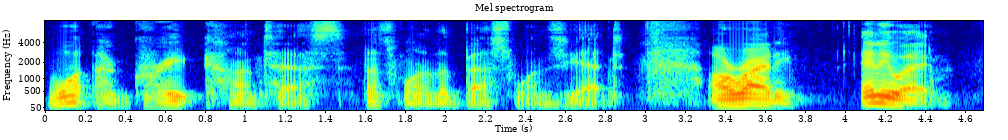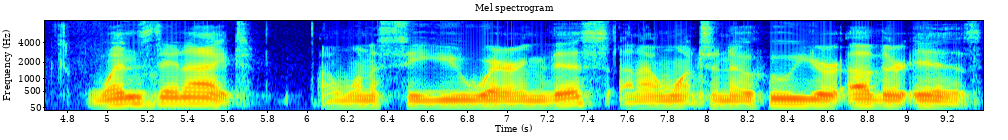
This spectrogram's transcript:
What a great contest. That's one of the best ones yet. Alrighty. Anyway, Wednesday night, I want to see you wearing this and I want to know who your other is.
